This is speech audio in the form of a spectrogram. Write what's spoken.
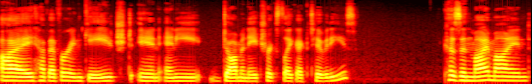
I have ever engaged in any dominatrix like activities. Because in my mind,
